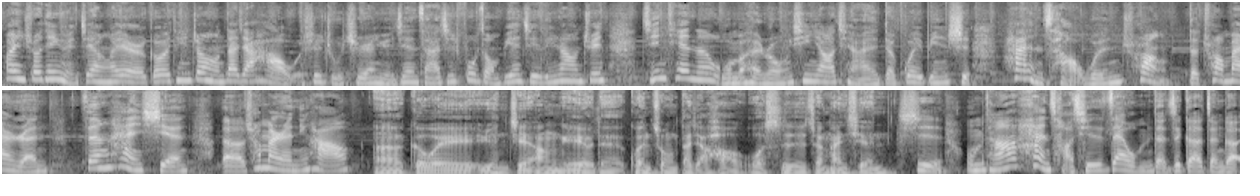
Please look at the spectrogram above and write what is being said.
欢迎收听《远见 Air》，各位听众，大家好，我是主持人《远见》杂志副总编辑林让君。今天呢，我们很荣幸邀请来的贵宾是汉草文创的创办人。曾汉贤，呃，创办人您好，呃，各位远见 On Air 的观众，大家好，我是曾汉贤。是我们谈到汉草，其实，在我们的这个整个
